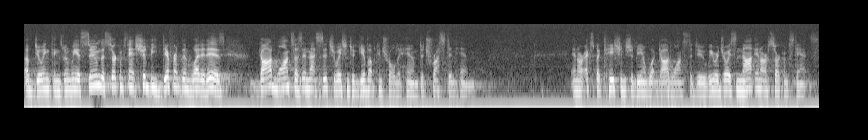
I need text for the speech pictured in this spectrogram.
of doing things. When we assume the circumstance should be different than what it is, God wants us in that situation to give up control to him, to trust in him. And our expectation should be on what God wants to do. We rejoice not in our circumstance,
